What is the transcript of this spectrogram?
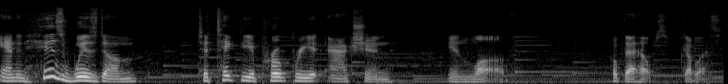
and in His wisdom to take the appropriate action in love. Hope that helps. God bless.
